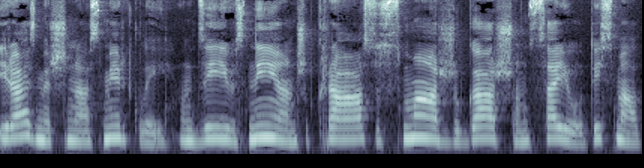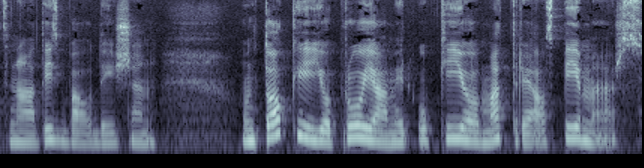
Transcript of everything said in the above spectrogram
ir aizmiršanās mirklī un dzīves nianšu, krāsu, smaržu, garšu un sajūtu izsmalcināta izbaudīšana. Un Tokija joprojām ir ukijo materiāls piemērs,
